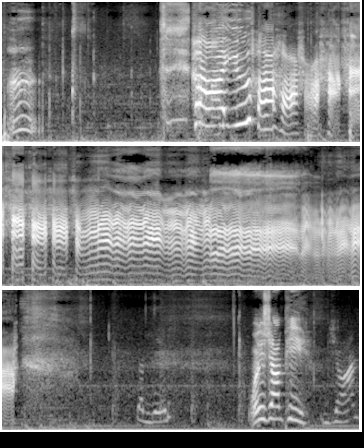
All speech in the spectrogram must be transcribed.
Mm. Ha you ha ha ha ha ha ha ha ha. Dude? Where's John P? John?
